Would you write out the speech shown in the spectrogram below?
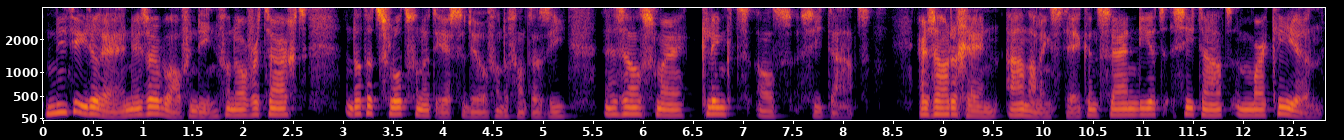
Niet iedereen is er bovendien van overtuigd dat het slot van het eerste deel van de fantasie zelfs maar klinkt als citaat. Er zouden geen aanhalingstekens zijn die het citaat markeren,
